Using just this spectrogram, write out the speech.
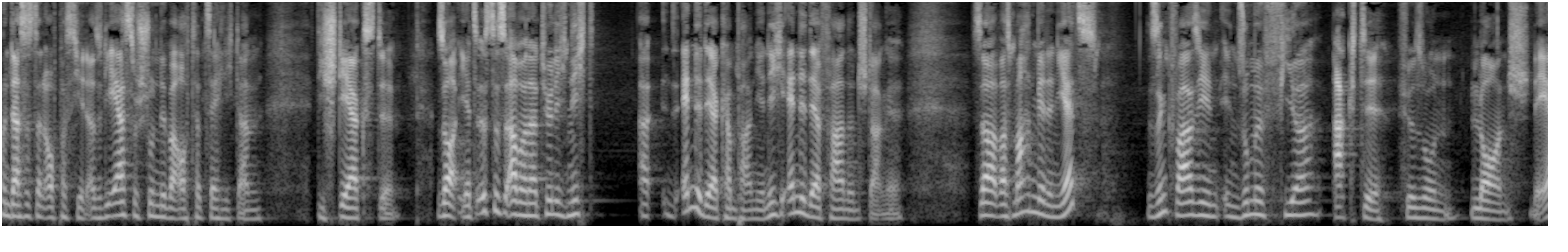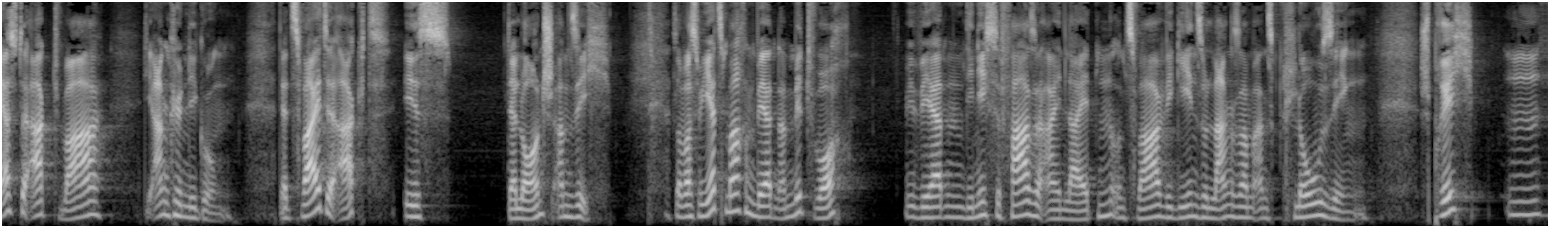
Und das ist dann auch passiert. Also die erste Stunde war auch tatsächlich dann die stärkste. So, jetzt ist es aber natürlich nicht Ende der Kampagne, nicht Ende der Fahnenstange. So, was machen wir denn jetzt? Das sind quasi in Summe vier Akte für so einen Launch. Der erste Akt war die Ankündigung. Der zweite Akt ist der Launch an sich. So, was wir jetzt machen werden am Mittwoch, wir werden die nächste Phase einleiten und zwar wir gehen so langsam ans Closing. Sprich, mh,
